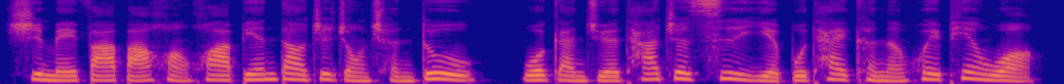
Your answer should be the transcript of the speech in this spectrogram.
是没法把谎话编到这种程度。我感觉他这次也不太可能会骗我。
